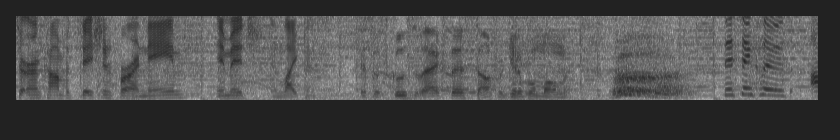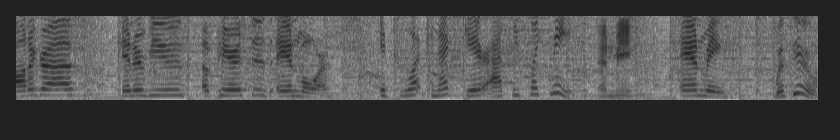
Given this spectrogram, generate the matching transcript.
To earn compensation for our name, image, and likeness. It's exclusive access to unforgettable moments. this includes autographs, interviews, appearances, and more. It's what connects Gator athletes like me. And me. And me. With you.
